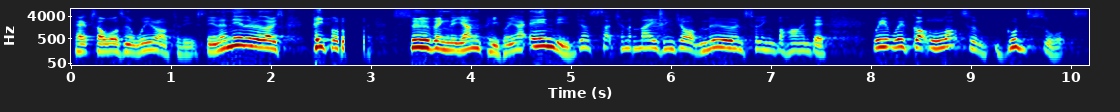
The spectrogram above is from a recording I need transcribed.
perhaps I wasn't aware of to the extent. And then there are those people serving the young people. You know, Andy does such an amazing job, Murin sitting behind that. We, we've got lots of good sorts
